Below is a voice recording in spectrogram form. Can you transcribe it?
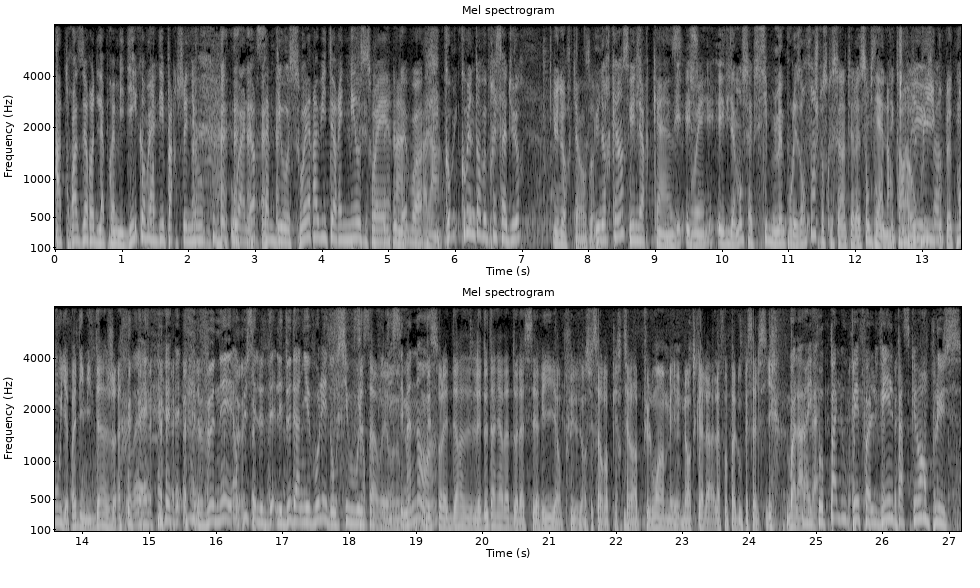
à 3 heures de l'après-midi, comme Ouais. on dit par chez nous, ou alors samedi au soir à 8h30 au soir. hein. voilà. Combien de temps à peu près ça dure? 1h15. 1h15 1h15. Et, et- oui. évidemment, c'est accessible même pour les enfants. Je pense que c'est intéressant pour Bien découvrir Ah oui, complètement, il n'y a pas de limite d'âge. Ouais. Venez. En plus, c'est le- les deux derniers volets. Donc, si vous voulez en C'est ça, profiter, oui, on- c'est maintenant. On est hein. sur les, der- les deux dernières dates de la série. En plus, ensuite, ça repartira plus loin, mais, mais en tout cas, là, là, faut pas louper celle-ci. Voilà. Non, il faut pas louper Folleville parce que en plus,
